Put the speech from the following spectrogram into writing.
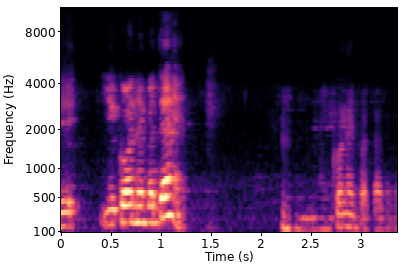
ये ये कौन है पता है मेरे को नहीं पता था।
